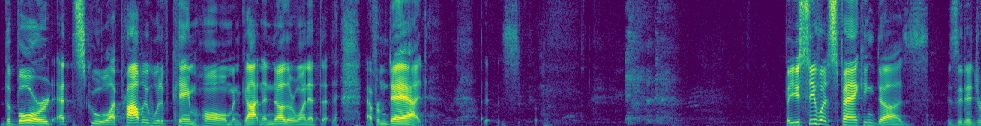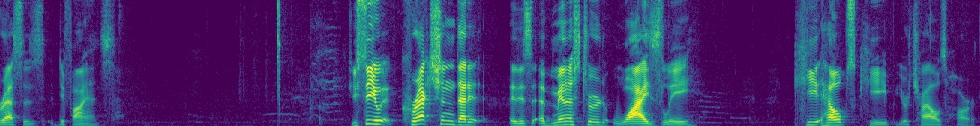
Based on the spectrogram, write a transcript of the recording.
the board at the school, I probably would have came home and gotten another one at the, from dad. But you see what spanking does is it addresses defiance. You see, correction that it it is administered wisely, keep, helps keep your child's heart.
